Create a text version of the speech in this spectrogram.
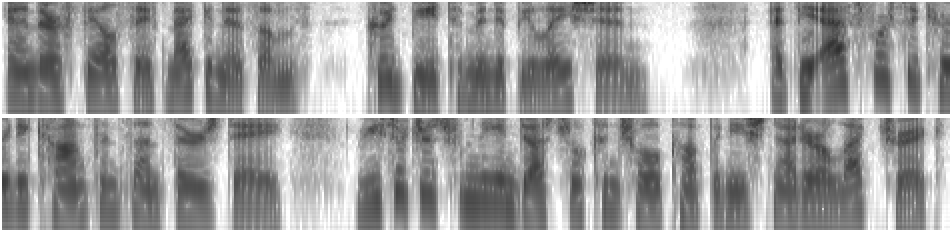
and their fail-safe mechanisms could be to manipulation. At the S4 Security Conference on Thursday, researchers from the industrial control company Schneider Electric,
